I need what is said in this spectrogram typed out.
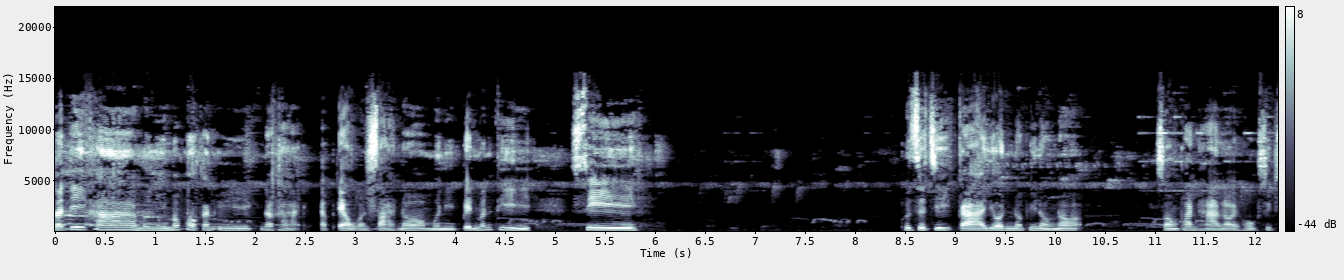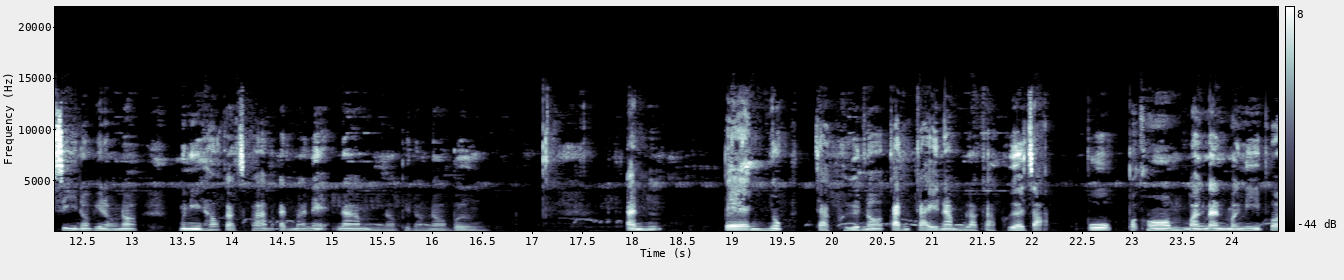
สวัสดีค่ะมือนี้มาพอกันอีกนะคะแอปแอลวันศาสตร์เนาะมือนี้เป็นวันที่สี่พฤศจิกายนเนาะพี่น้องเนาะสองพันห้าร้อยหกสิบสี่เนาะพี่น้องเนาะมือนี้เท่ากับสภาพกันมาแนะนำเนาะพี่น้องเนาะเบิงอันแปลงยกจากผืนเนาะกันไก่น้ำแล้วก็เพื่อจะปลูกพักหอมบางนั่นบางนี่พ่อ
